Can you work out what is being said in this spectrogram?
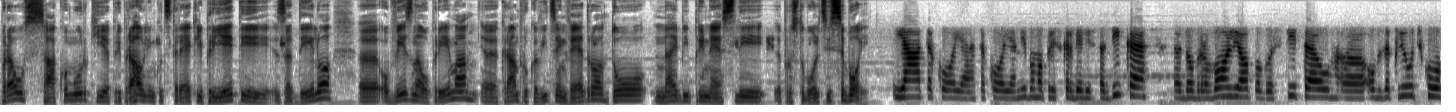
prav vsakomur, ki je pripravljen, kot ste rekli, prijeti za delo. Obvezna oprema, kram, rukavice in vedro, to naj bi prinesli prostovoljci s seboj. Ja, tako je, tako je. Mi bomo priskrbeli sadike, dobro voljo, pogostitev ob zaključku.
